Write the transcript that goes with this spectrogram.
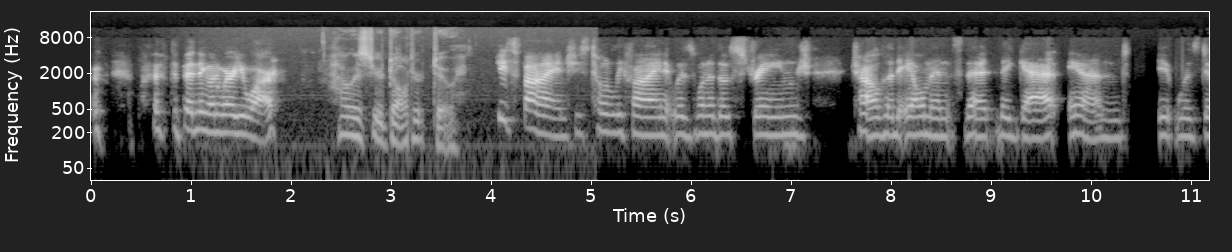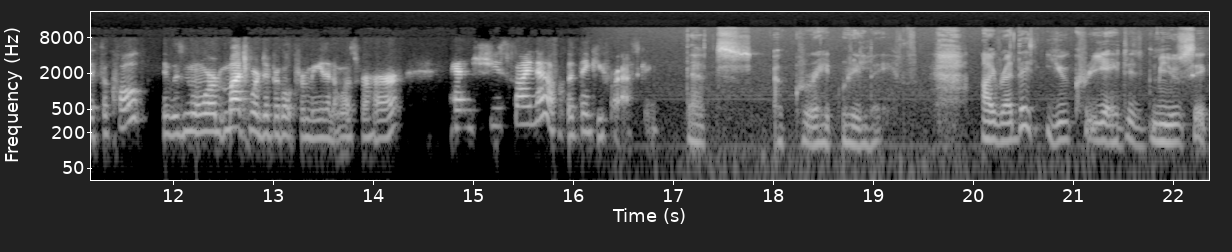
depending on where you are. How is your daughter doing? She's fine. She's totally fine. It was one of those strange childhood ailments that they get, and it was difficult. It was more, much more difficult for me than it was for her. And she's fine now, but thank you for asking. That's a great relief. I read that you created music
